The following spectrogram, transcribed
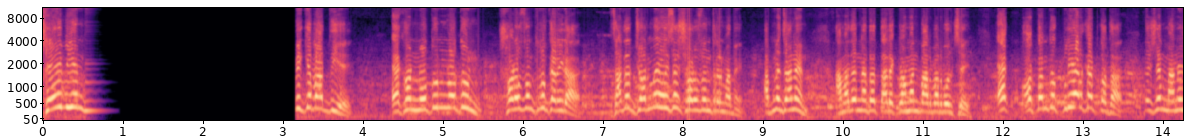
সেই বিএনপিকে বাদ দিয়ে এখন নতুন নতুন ষড়যন্ত্রকারীরা যাদের জন্মই হয়েছে ষড়যন্ত্রের মানে। আপনি জানেন, আমাদের নেতা তারেক রহমান বারবার বলছে, এক অত্যন্ত ক্লিয়ার কাট কথা, দেশের মানুষ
